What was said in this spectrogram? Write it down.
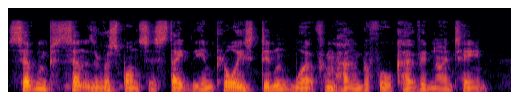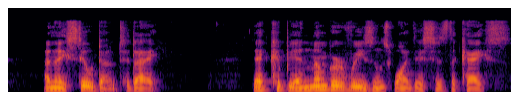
7% of the responses state the employees didn't work from home before COVID-19, and they still don't today. There could be a number of reasons why this is the case.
